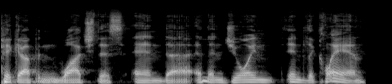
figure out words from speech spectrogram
pick up and watch this and uh, and then join into the clan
